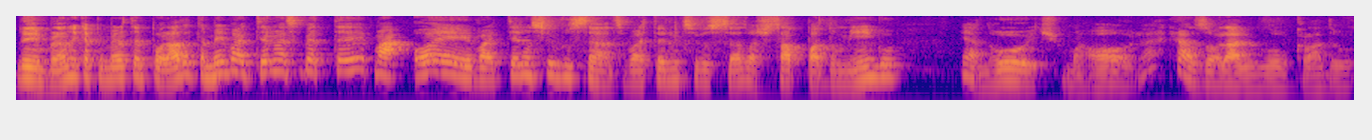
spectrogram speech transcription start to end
Lembrando que a primeira temporada também vai ter no SBT, mas oi, vai ter no Silvio Santos, vai ter no Silvio Santos, acho que sábado para domingo, meia-noite, uma hora, aqueles horários loucos lá do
